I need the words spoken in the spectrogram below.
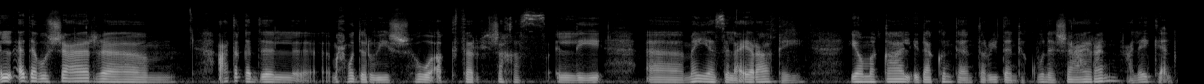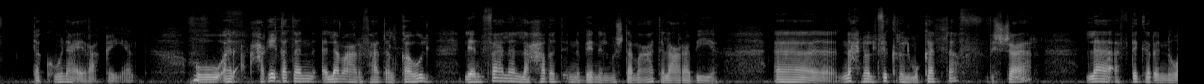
الأدب والشعر أعتقد محمود درويش هو أكثر شخص اللي آه، ميز العراقي يوم قال إذا كنت أن تريد أن تكون شاعرا عليك أن تكون عراقيا. وحقيقة لم أعرف هذا القول لأن فعلا لاحظت أن بين المجتمعات العربية آه نحن الفكر المكثف في الشعر لا أفتكر أنه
